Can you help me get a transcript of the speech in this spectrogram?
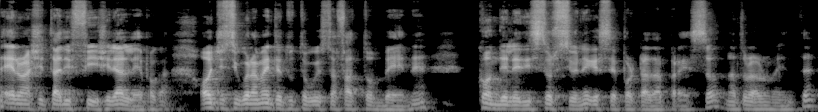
era una città difficile all'epoca. Oggi sicuramente tutto questo ha fatto bene con delle distorsioni che si è portato appresso, naturalmente,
